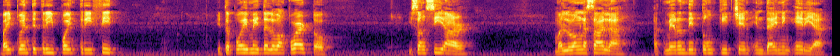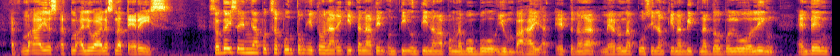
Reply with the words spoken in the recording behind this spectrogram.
by 23.3 feet. Ito po ay may dalawang kwarto, isang CR, maluwang na sala, at meron din tong kitchen and dining area at maayos at maaliwalas na terrace. So guys, ayun nga po sa puntong ito, nakikita natin unti-unti na nga pong nabubuo yung bahay. At eto na nga, meron na po silang kinabit na double walling. And then,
